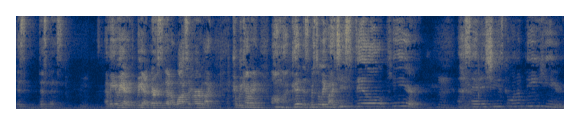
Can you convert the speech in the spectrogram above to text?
dis, dismissed. I mean, we had we had nurses that are watching her like, can we come in? Oh my goodness, Mr. Levi, she's still here. I said, and she's going to be here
